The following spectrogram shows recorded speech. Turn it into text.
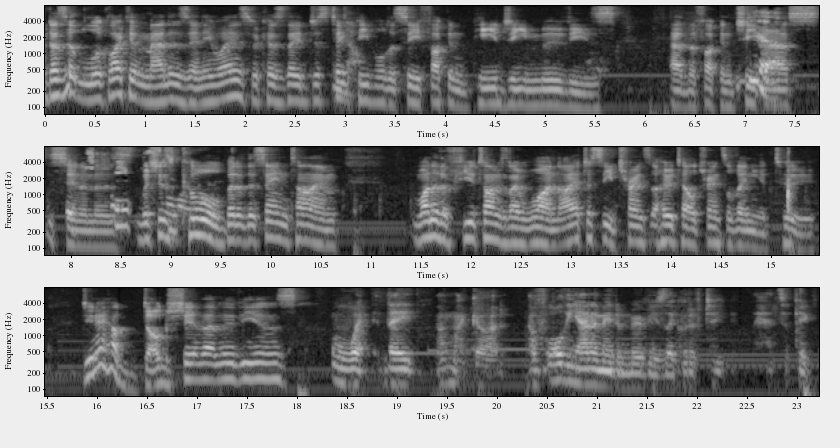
Does it look like it matters anyways? Because they just take No. people to see fucking PG movies at the fucking cheap Yeah. ass cinemas, cheap which is cinema. cool. But at the same time, one of the few times that I won, I had to see Trans- Hotel Transylvania 2. Do you know how dog shit that movie is? Wait, they oh my god. Of all the animated movies they could have taken had to pick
